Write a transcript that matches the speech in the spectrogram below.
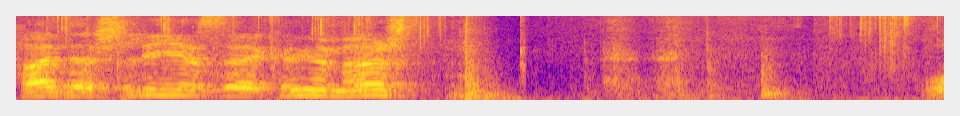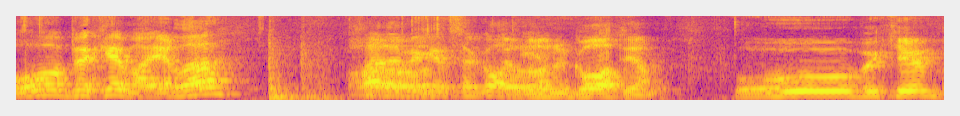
Hajde, shtije se e kryme është. O, Bekim, a erdhe? Hajde, Bekim, se gati jem. Edhe unë gati jem. O, Bekim.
